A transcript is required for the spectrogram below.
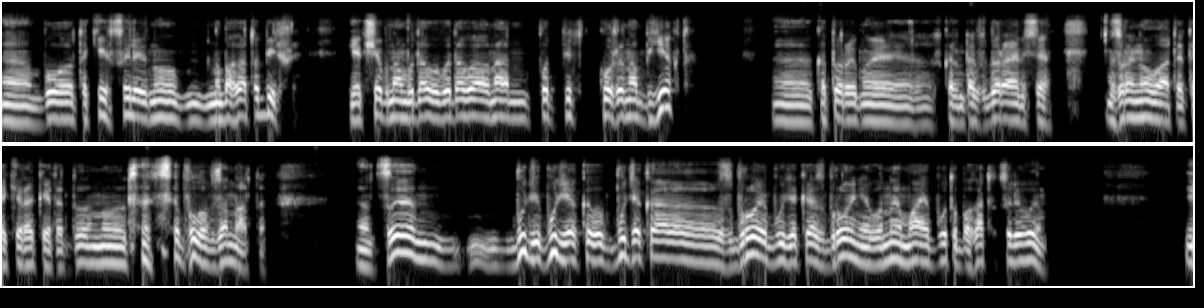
Е, бо таких цілей ну, набагато більше. Якщо б нам видавали на, під кожен об'єкт, який ми, скажімо так, збираємося зруйнувати такі ракети, то ну, це було б занадто. Це будь-яка будь-яка зброя, будь-яке озброєння, воно має бути багатоцільовим. І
